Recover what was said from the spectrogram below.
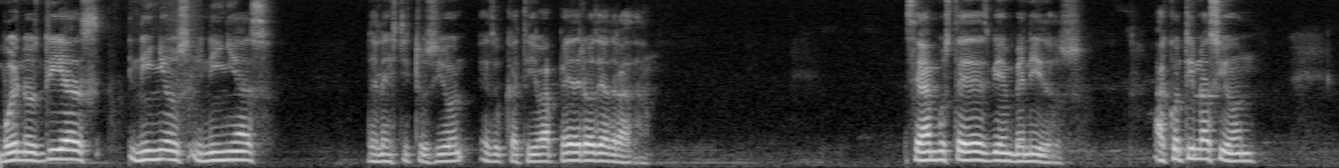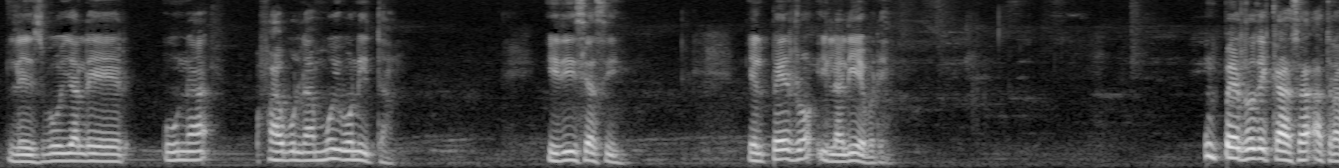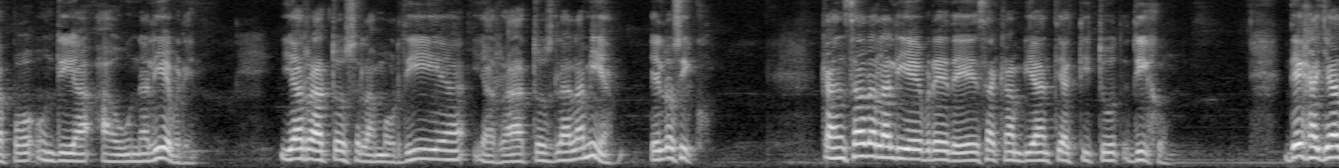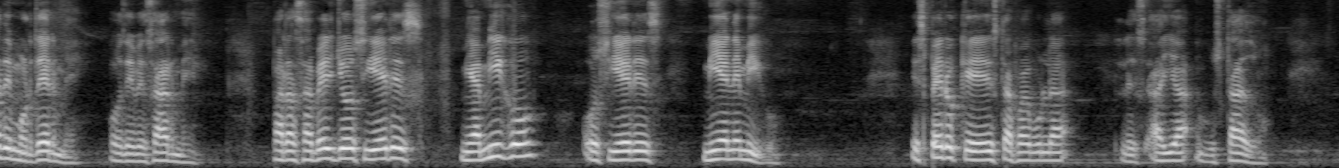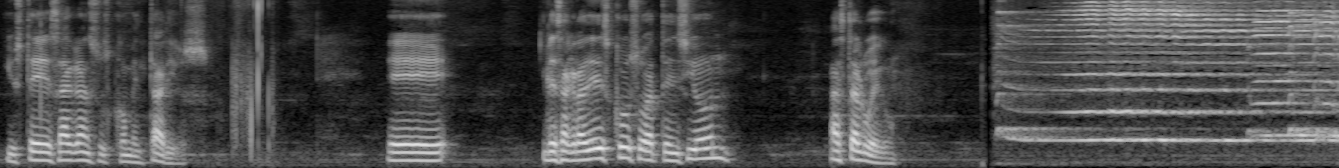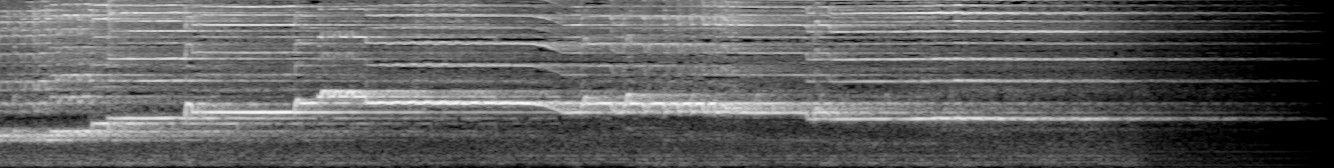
Buenos días, niños y niñas de la institución educativa Pedro de Adrada. Sean ustedes bienvenidos. A continuación, les voy a leer una fábula muy bonita. Y dice así, El perro y la liebre. Un perro de casa atrapó un día a una liebre y a ratos la mordía y a ratos la lamía, el hocico. Cansada la liebre de esa cambiante actitud, dijo, Deja ya de morderme o de besarme, para saber yo si eres mi amigo o si eres mi enemigo. Espero que esta fábula les haya gustado y ustedes hagan sus comentarios. Eh, les agradezco su atención. Hasta luego.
